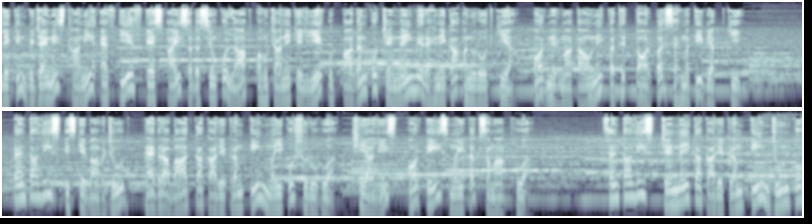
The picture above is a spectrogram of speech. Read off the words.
लेकिन विजय ने स्थानीय एफईएफएसआई सदस्यों को लाभ पहुँचाने के लिए उत्पादन को चेन्नई में रहने का अनुरोध किया और निर्माताओं ने कथित तौर पर सहमति व्यक्त की। पैतालीस, इसके बावजूद हैदराबाद का कार्यक्रम 3 मई को शुरू हुआ, छियालीस और 23 मई तक समाप्त हुआ। सैतालीस, चेन्नई का कार्यक्रम 3 जून को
